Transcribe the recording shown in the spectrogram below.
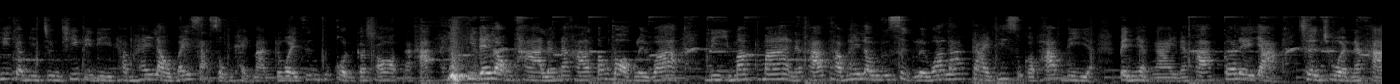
ที่จะมีจุนชีพดีๆทำให้เราไม่สะสมไขมันด้วยซึ่งทุกคนก็ชอบนะคะ ที่ได้ลองทานแล้วนะคะ ต้องบอกเลยว่าดีมากๆนะคะทำให้เรารู้สึกเลยว่าร่างกายที่สุขภาพดีเป็นอย่างไงนะคะ ก็เลยอยากเชิญชวนนะคะ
